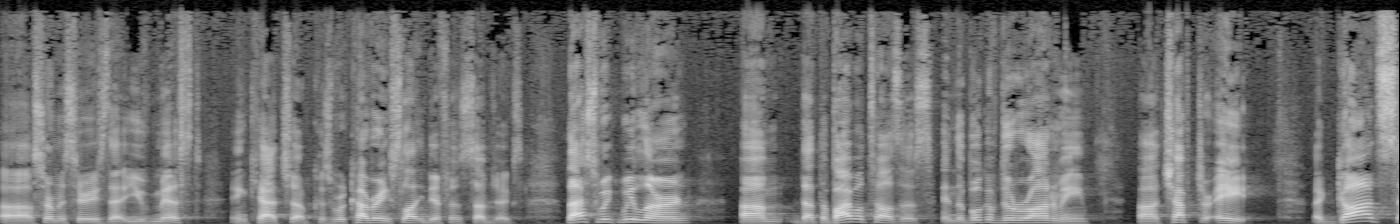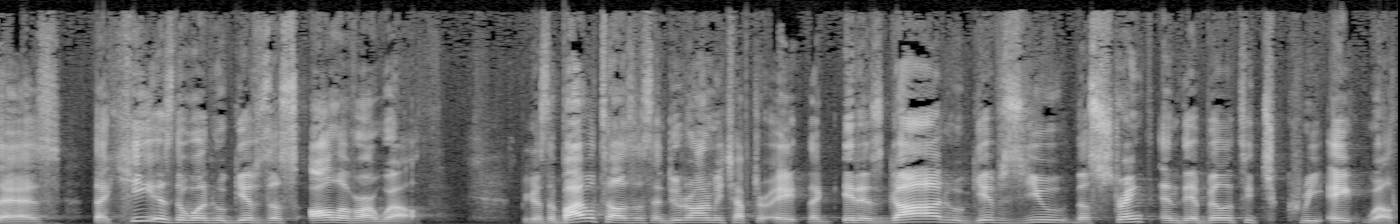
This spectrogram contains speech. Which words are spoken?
uh, sermon series that you've missed and catch up because we're covering slightly different subjects. Last week we learned um, that the Bible tells us in the book of Deuteronomy, uh, chapter 8, that God says that He is the one who gives us all of our wealth. Because the Bible tells us in Deuteronomy chapter 8 that it is God who gives you the strength and the ability to create wealth.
